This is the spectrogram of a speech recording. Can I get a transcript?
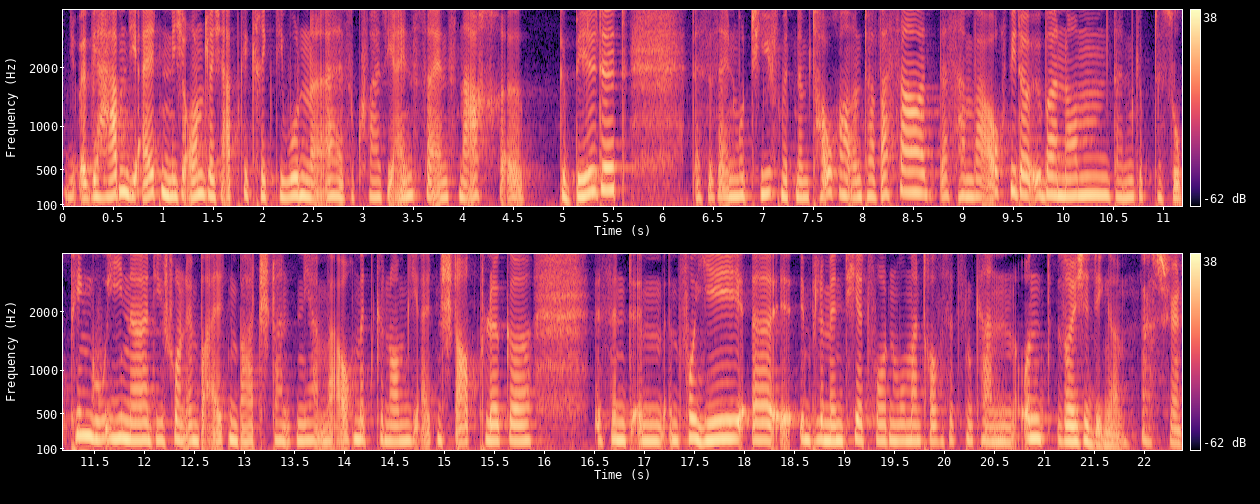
wir haben die alten nicht ordentlich abgekriegt, die wurden also quasi eins zu eins nachgebildet. Das ist ein Motiv mit einem Taucher unter Wasser. Das haben wir auch wieder übernommen. Dann gibt es so Pinguine, die schon im alten Bad standen. Die haben wir auch mitgenommen. Die alten Startblöcke sind im, im Foyer äh, implementiert worden, wo man drauf sitzen kann und solche Dinge. Das ist schön.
